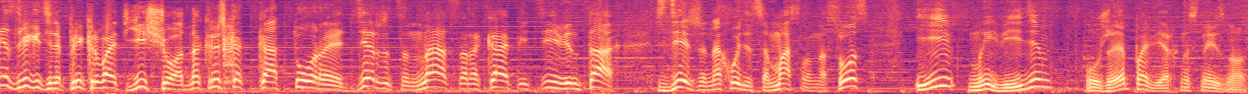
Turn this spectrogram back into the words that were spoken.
Торец двигателя прикрывает еще одна крышка, которая держится на 45 винтах. Здесь же находится маслонасос, и мы видим уже поверхностный износ.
